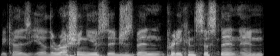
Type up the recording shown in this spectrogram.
because, you know, the rushing usage has been pretty consistent and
